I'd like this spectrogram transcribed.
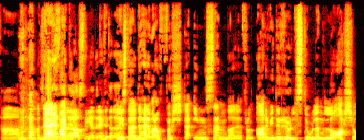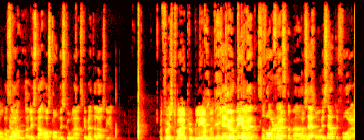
Fan. Ja, Det här är faktiskt... lösningen direkt eller? Lyssna, det här är våran första insändare från Arvid Rullstolen Larsson. Alltså, ha- lyssna. Ha stånd i skolan. Jag ska berätta lösningen. Först, vad är problemet? Vi- Okej, Vika upp problemet. får du det? vi säger-. Vi att du får det.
